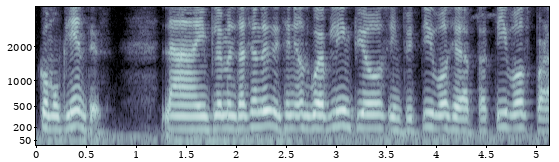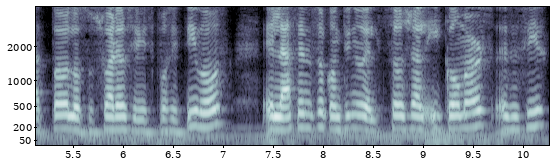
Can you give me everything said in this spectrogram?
como clientes la implementación de diseños web limpios, intuitivos y adaptativos para todos los usuarios y dispositivos, el ascenso continuo del social e-commerce, es decir,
